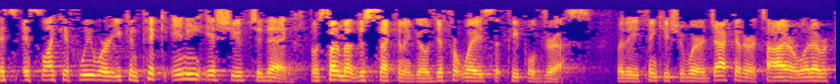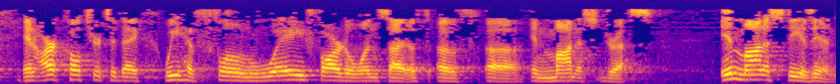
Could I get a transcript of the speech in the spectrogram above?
It's, it's like if we were, you can pick any issue today. I was talking about just a second ago, different ways that people dress whether you think you should wear a jacket or a tie or whatever. In our culture today, we have flown way far to one side of, of uh, in modest dress. Immodesty is in,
